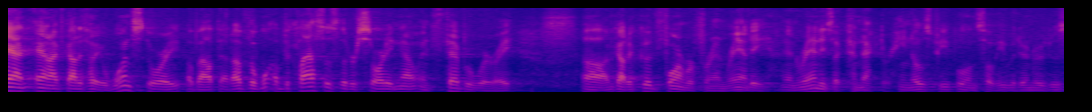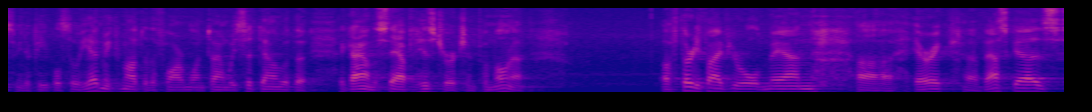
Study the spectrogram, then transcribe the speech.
And, and I've got to tell you one story about that. Of the, of the classes that are starting now in February, uh, I've got a good farmer friend, Randy, and Randy's a connector. He knows people, and so he would introduce me to people. So he had me come out to the farm one time. We sit down with a, a guy on the staff at his church in Pomona, a 35 year old man, uh, Eric uh, Vasquez.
